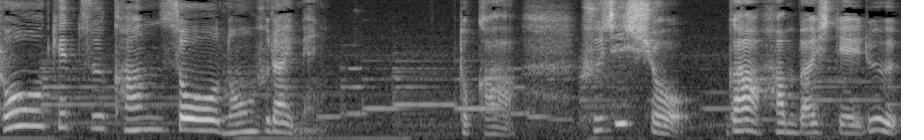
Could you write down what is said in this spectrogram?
氷結乾燥ノンフライ麺とか富士商が販売している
